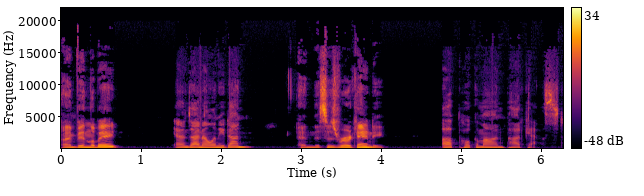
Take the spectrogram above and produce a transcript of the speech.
I'm Vin LeBate, And I'm Melanie Dunn, and this is Rare Candy. a Pokemon podcast.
